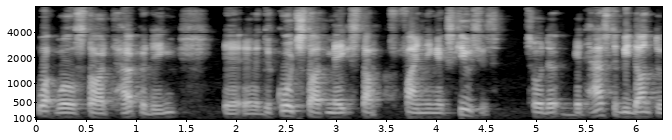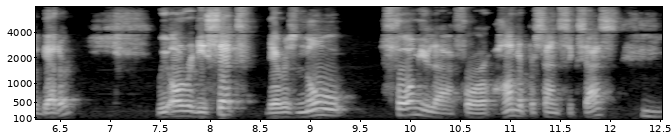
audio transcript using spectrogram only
what will start happening? Uh, uh the coach start make start finding excuses. So the, it has to be done together. We already said there is no formula for 100% success. Mm-hmm.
